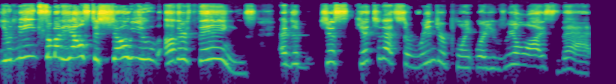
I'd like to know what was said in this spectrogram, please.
You need somebody else to show you other things and to just get to that surrender point where you realize that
